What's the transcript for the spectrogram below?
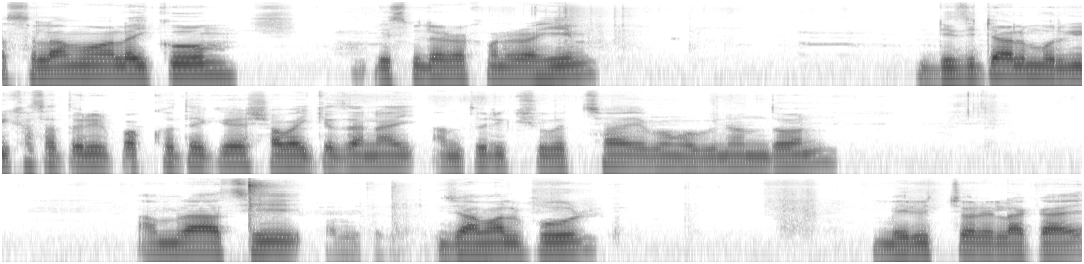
আসসালামু আলাইকুম। বিসমিল্লাহ রহমান রাহিম। ডিজিটাল মুরগি খাঁচা তৈরির পক্ষ থেকে সবাইকে জানাই আন্তরিক শুভেচ্ছা এবং অভিনন্দন। আমরা আছি জামালপুর মেরুচ্চর এলাকায়।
